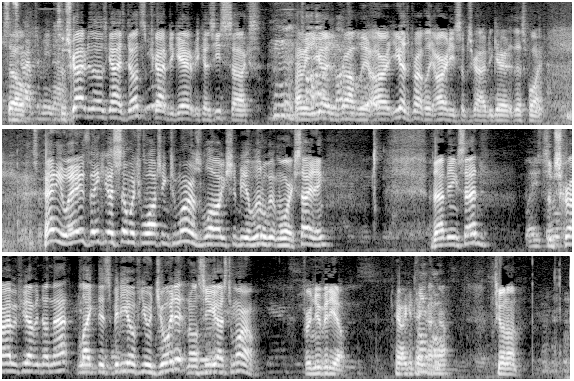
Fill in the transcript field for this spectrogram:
So Subscribe to me now. subscribe to those guys. Don't subscribe to Garrett because he sucks. I mean, you guys are probably already, you guys are probably already subscribed to Garrett at this point. Anyways, thank you guys so much for watching. Tomorrow's vlog should be a little bit more exciting. That being said, subscribe if you haven't done that. Like this video if you enjoyed it, and I'll see you guys tomorrow for a new video. Here, I can take that now. What's going on?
